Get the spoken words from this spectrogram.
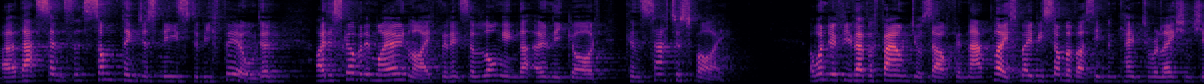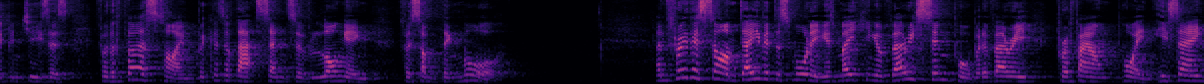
uh, that sense that something just needs to be filled. And I discovered in my own life that it's a longing that only God can satisfy. I wonder if you've ever found yourself in that place. Maybe some of us even came to relationship in Jesus for the first time because of that sense of longing for something more. And through this psalm, David this morning is making a very simple but a very profound point. He's saying,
